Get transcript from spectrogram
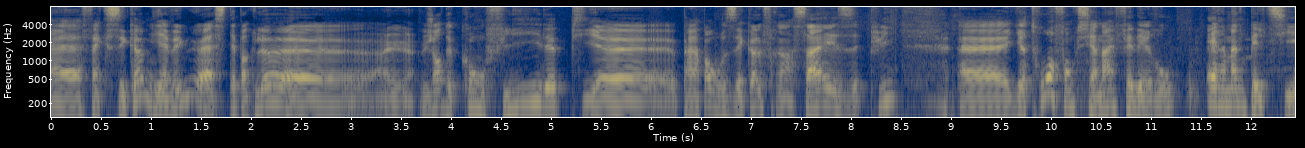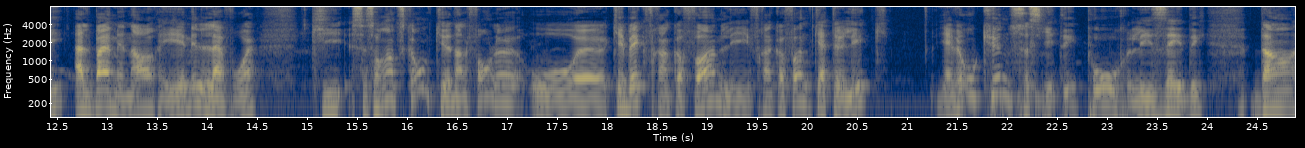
Euh, fait que c'est comme, il y avait eu à cette époque-là euh, un, genre de conflit là, euh, par rapport aux écoles françaises. Puis, il y a trois fonctionnaires fédéraux, Herman Pelletier, Albert Ménard et Émile Lavoie, qui se sont rendus compte que, dans le fond, au Québec francophone, les francophones catholiques, il n'y avait aucune société pour les aider dans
